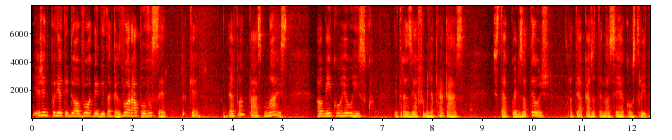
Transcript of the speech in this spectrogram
e a gente podia ter dito apenas: vou orar por você. Porque é fantástico, mas alguém correu o risco de trazer a família para casa. Está com eles até hoje, até a casa ter a ser reconstruída.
